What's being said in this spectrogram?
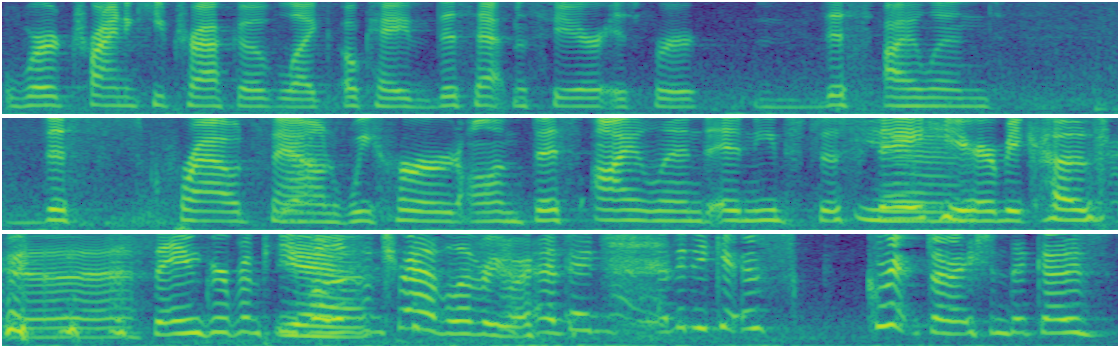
We're trying to keep track of like, okay, this atmosphere is for this island. This crowd sound we heard on this island, it needs to stay Yeah. here because Yeah. the same group of people Yeah. doesn't travel everywhere. and then and then you get a script direction that goes,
